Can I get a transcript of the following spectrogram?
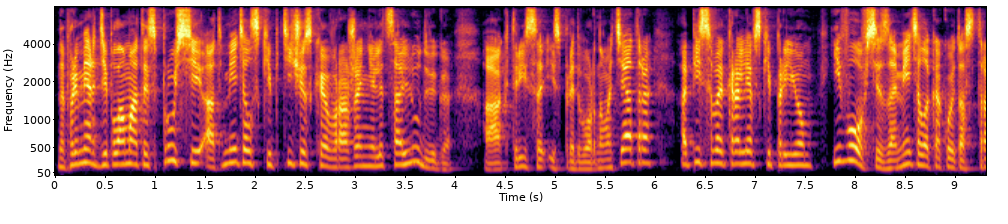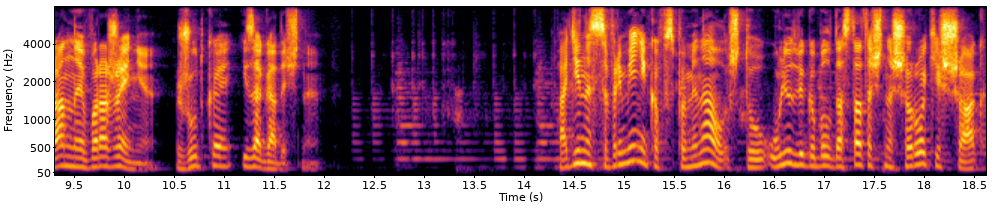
Например, дипломат из Пруссии отметил скептическое выражение лица Людвига, а актриса из придворного театра, описывая королевский прием, и вовсе заметила какое-то странное выражение, жуткое и загадочное. Один из современников вспоминал, что у Людвига был достаточно широкий шаг,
